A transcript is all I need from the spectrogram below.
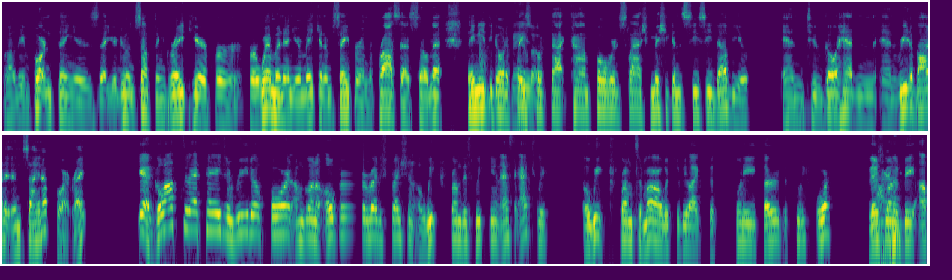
Well, the important thing is that you're doing something great here for for women, and you're making them safer in the process. So that they need to go to Man, facebook.com forward slash Michigan CCW and to go ahead and and read about it and sign up for it. Right? Yeah, go out to that page and read up for it. I'm going to open registration a week from this weekend. That's actually a week from tomorrow, which will be like the 23rd, the 24th. There's going to be a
